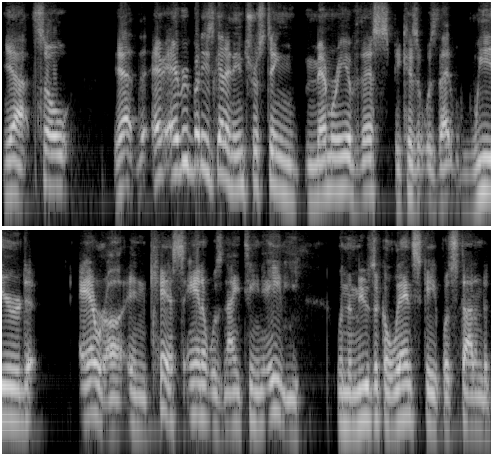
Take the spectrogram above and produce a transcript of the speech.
Yeah. So yeah, everybody's got an interesting memory of this because it was that weird era in Kiss, and it was 1980 when the musical landscape was starting to,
